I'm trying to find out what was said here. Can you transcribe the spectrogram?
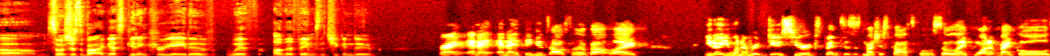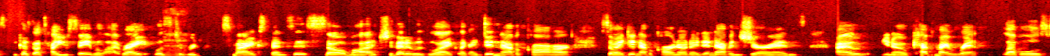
Um, so it's just about, I guess, getting creative with other things that you can do. Right. And I and I think it's also about like you know, you want to reduce your expenses as much as possible. So, like, one of my goals, because that's how you save a lot, right, was to Mhm. reduce my expenses so much that it was like, like I didn't have a car, so I didn't have a car note, I didn't have insurance. I, you know, kept my rent levels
